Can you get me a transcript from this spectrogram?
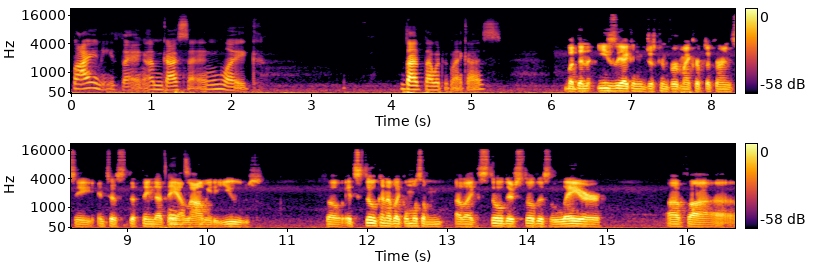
buy anything. I'm guessing like that. That would be my guess. But then easily I can just convert my cryptocurrency into the thing that they allow me to use. So it's still kind of like almost a, a like still there's still this layer of uh,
